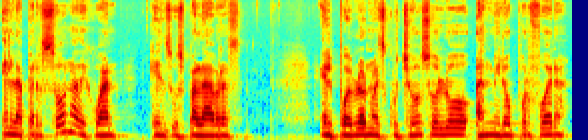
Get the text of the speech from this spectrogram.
en la persona de Juan que en sus palabras. El pueblo no escuchó, solo admiró por fuera,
